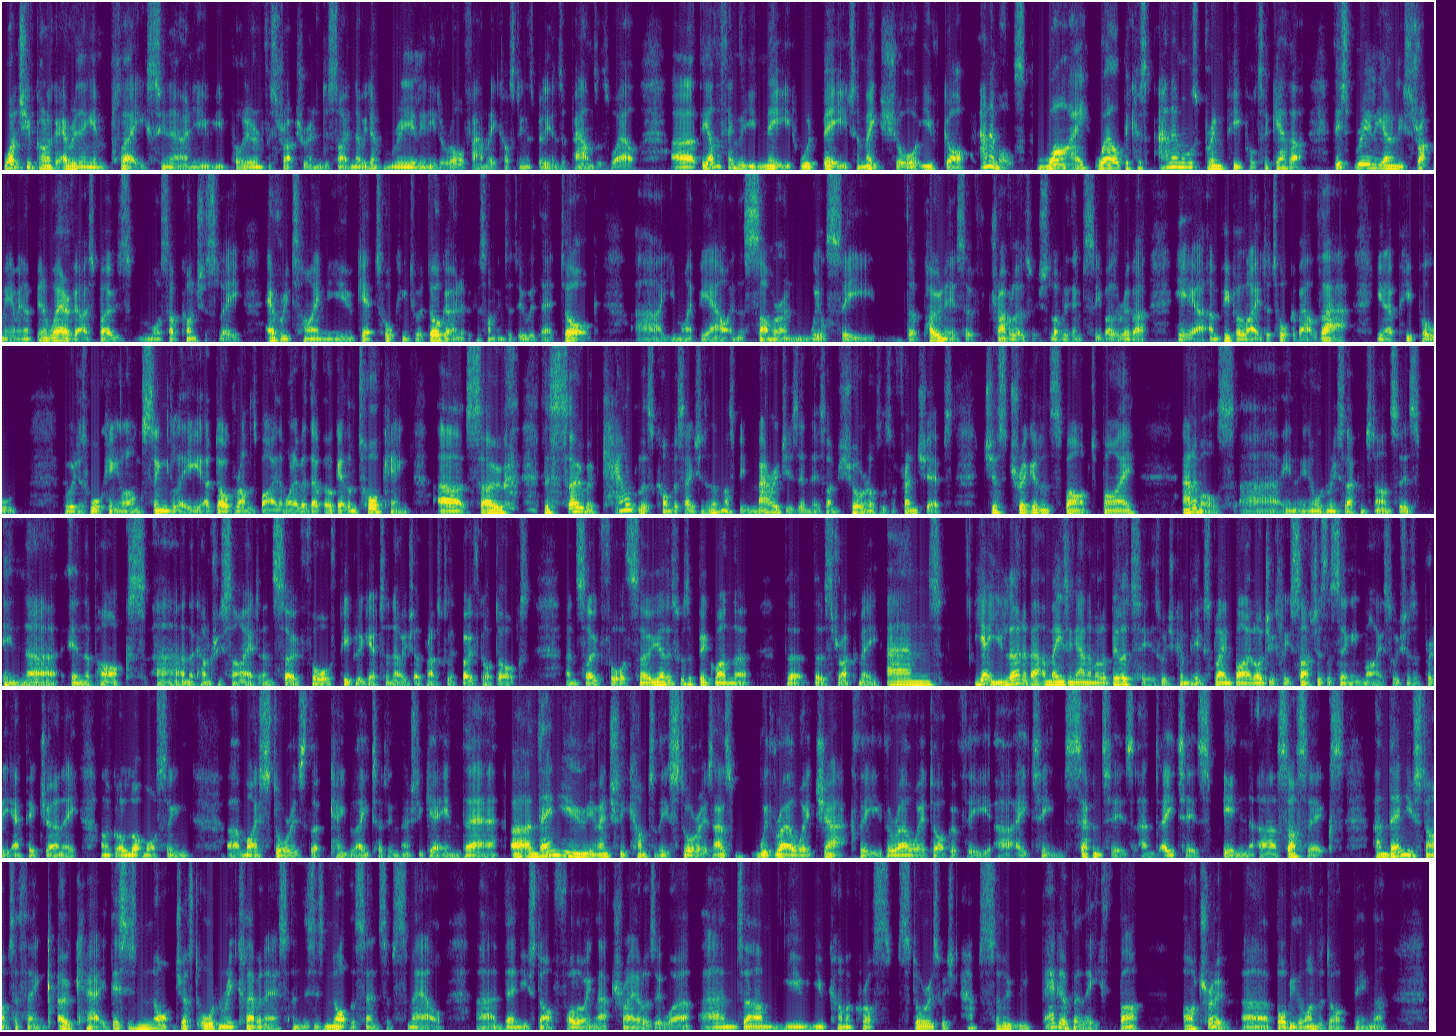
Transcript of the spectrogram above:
once you've kind of got everything in place, you know, and you you put your infrastructure and decide, no, we don't really need a royal family costing us billions of pounds as well. Uh, the other thing that you need would be to make sure you've got animals. Why? Well, because animals bring people together. This really only struck me. I mean, I've been aware of it, I suppose, more subconsciously every time you get talking to a dog owner because something to do with their dog. Uh, you might be out in the summer and we'll see the ponies of travelers, which is a lovely thing to see by the river here. And people like to talk about that. You know, people who are just walking along singly, a dog runs by them, whatever, they'll get them talking. Uh, so there's so countless conversations, and there must be marriages in this, I'm sure, and all sorts of friendships just triggered and sparked by animals uh, in, in ordinary circumstances in uh, in the parks uh, and the countryside and so forth. People who get to know each other, perhaps because they've both got dogs, and so forth. So yeah, this was a big one that that that struck me. And yeah, you learn about amazing animal abilities, which can be explained biologically, such as the singing mice, which is a pretty epic journey. And I've got a lot more singing uh, mice stories that came later, didn't actually get in there. Uh, and then you eventually come to these stories, as with Railway Jack, the, the railway dog of the uh, 1870s and 80s in uh, Sussex. And then you start to think, okay, this is not just ordinary cleverness, and this is not the sense of smell. Uh, and then you start following that trail, as it were, and um, you you come across stories which absolutely beggar belief, but are true. Uh, Bobby the Wonder Dog being the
